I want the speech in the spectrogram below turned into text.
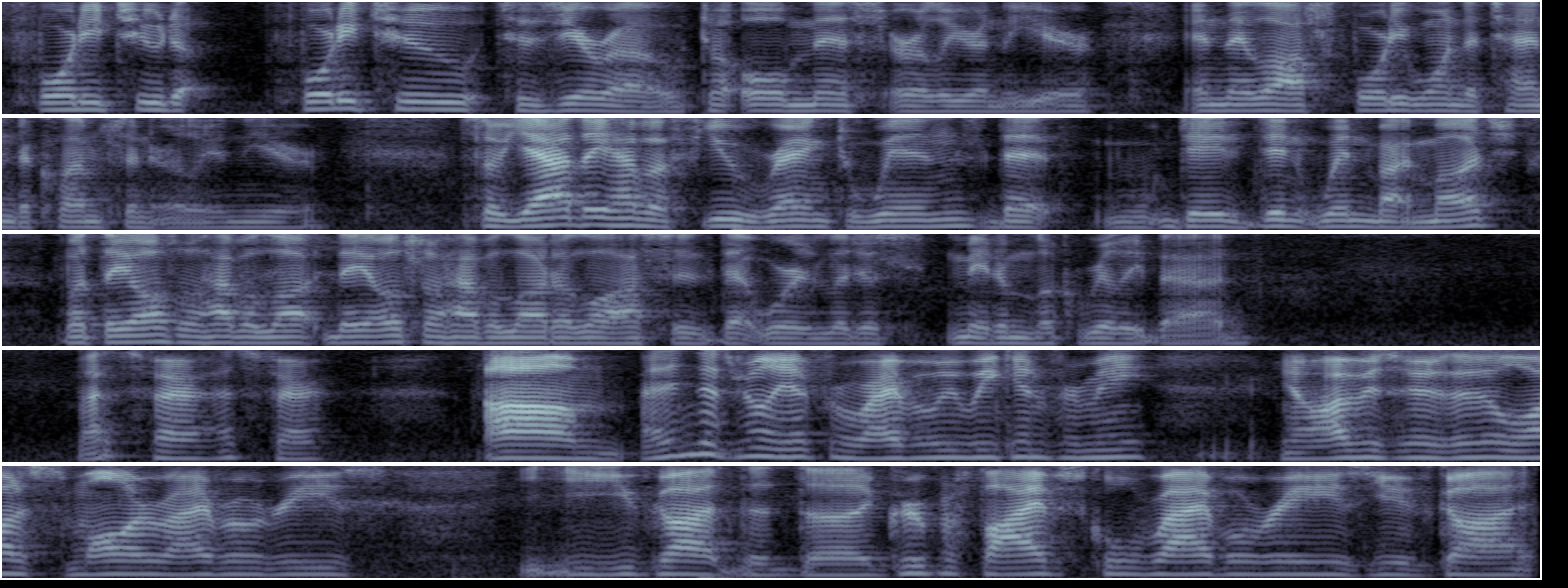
42 to 42 to 0 to Ole Miss earlier in the year, and they lost 41 to 10 to Clemson earlier in the year. So yeah, they have a few ranked wins that they didn't win by much, but they also have a lot. They also have a lot of losses that were just made them look really bad. That's fair. That's fair. Um, I think that's really it for rivalry weekend for me. You know, obviously there's a lot of smaller rivalries. You've got the the group of five school rivalries. You've got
